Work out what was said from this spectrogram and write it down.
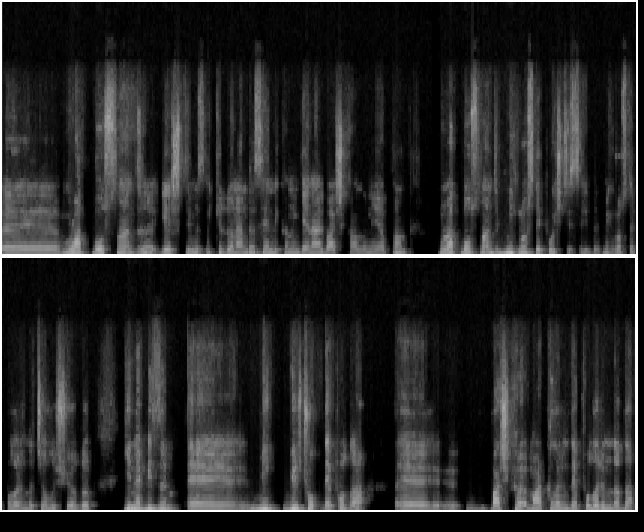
e, Murat Bostancı geçtiğimiz iki dönemde sendikanın genel başkanlığını yapan Murat Bostancı Migros depo işçisiydi. Migros depolarında çalışıyordu. Yine bizim e, birçok depoda e, başka markaların depolarında da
